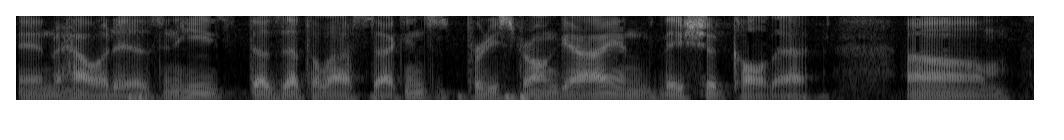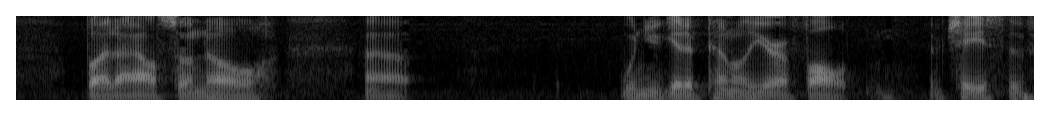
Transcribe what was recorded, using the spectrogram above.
and how it is, and he does that the last second. He's a pretty strong guy, and they should call that. Um, but I also know uh, when you get a penalty, you're at fault. If Chase the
